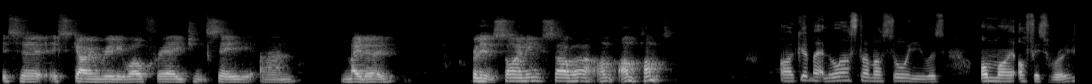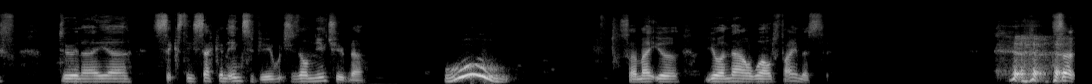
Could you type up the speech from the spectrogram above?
it's a, it's going really well for agency. Um, made a brilliant signing, so uh, I'm I'm pumped. Oh, good, mate. And the last time I saw you was on my office roof doing a uh, 60 second interview, which is on YouTube now. Woo! So, mate, you're, you are now world famous. so,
